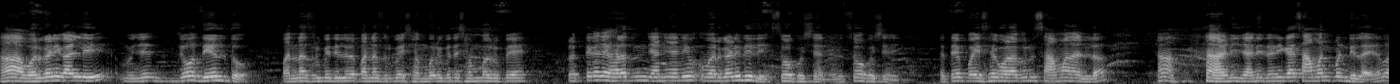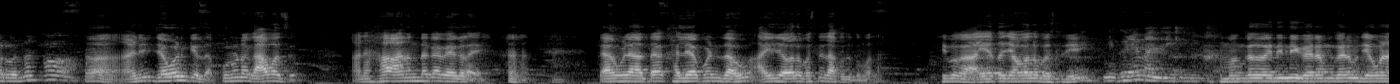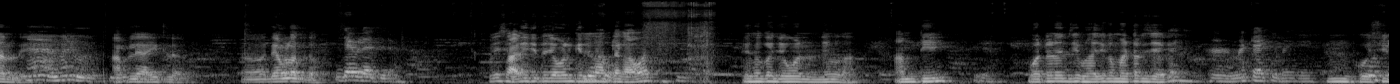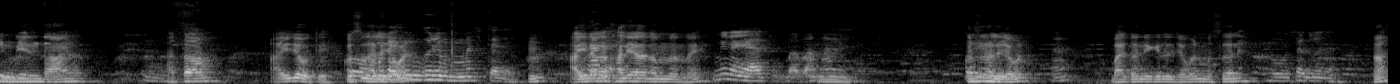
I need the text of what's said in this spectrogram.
हा वर्गणी काढली. म्हणजे जो देईल तो. पन्नास रुपये दिले तर पन्नास रुपये शंभर रुपये तर शंभर रुपये. प्रत्येकाच्या घरातून ज्यांनी ज्यांनी वर्गणी दिली स्वखुशीने स्वखुशीने तर ते पैसे गोळा करून सामान आणलं. हा आणि ज्यांनी त्यांनी काय सामान पण दिलंय ना बरोबर ना? हा. आणि जेवण केलं पूर्ण गावाचं. आणि हा आनंद काय वेगळा आहे. त्यामुळे आता खाली आपण जाऊ. आई जेवायला बसली दाखवतो तुम्हाला. ही बघा आई आता जेवायला बसली. मी घरे मानले की मंगलवैनींनी गरम गरम जेवण आणलंय. हा आपल्या अं, देवळातलं देवळातलं म्हणजे शाळेत जिथं जेवण केलं ना आपल्या गावात ते सगळं जेवण हे बघा आमटी वटाण्यांची भाजी का मटरची आहे काय? हा भाजी हम्म, कोशिंबीर डाळ. आता आई जेवते? कसं झालं जेवण? मस्त हम्म? आईला का खाली यायला जमणार नाही? मी नाही आज बाबा मला कसं झालं जेवण? हा? बायकांनी केलेलं जेवण मस्त झाले? हो सगळं झालं. हा?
